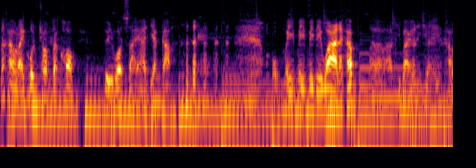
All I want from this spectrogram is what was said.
นักข่าวหลายคนชอบตะคอก โดยเฉพาะสายอาชญากรรม ผมไม่ไม่ไม่ได้ว่านะครับอธิบายกันเฉยข่าว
